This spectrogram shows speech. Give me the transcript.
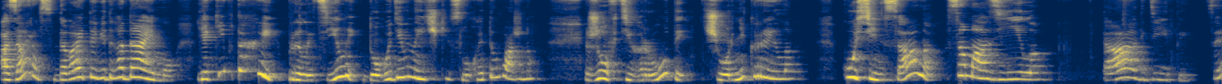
А зараз давайте відгадаємо, які птахи прилетіли до годівнички. Слухайте уважно. Жовті груди, чорні крила, кусінь сала сама з'їла. Так, діти, це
